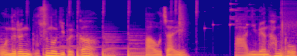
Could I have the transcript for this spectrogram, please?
오늘은 무슨 옷 입을까? 아오자이? 아니면 한복?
